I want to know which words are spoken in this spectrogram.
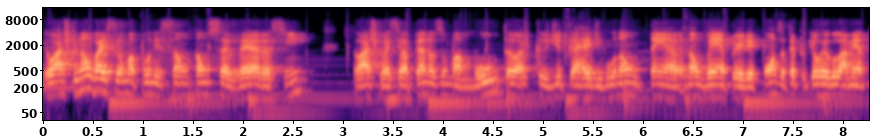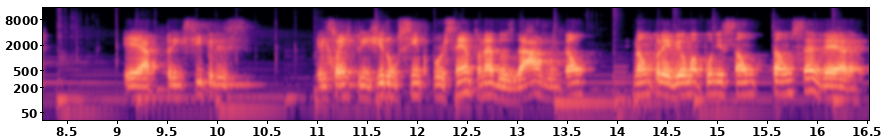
eu acho que não vai ser uma punição tão severa assim. Eu acho que vai ser apenas uma multa. Eu acredito que a Red Bull não tenha, não venha perder pontos, até porque o regulamento, é, a princípio eles, eles só infringiram 5%, né, dos gastos. Então não prevê uma punição tão severa.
